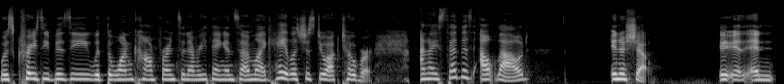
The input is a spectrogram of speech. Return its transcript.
was crazy busy with the one conference and everything. And so I'm like, Hey, let's just do October. And I said this out loud in a show. and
